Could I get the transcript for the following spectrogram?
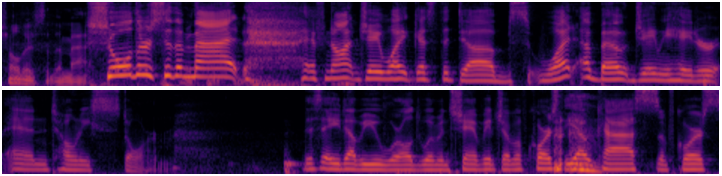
shoulders to the mat. Shoulders to the mat. If not, Jay White gets the dubs. What about Jamie Hayter and Toni Storm? This AEW World Women's Championship, of course, the Outcasts, of course.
